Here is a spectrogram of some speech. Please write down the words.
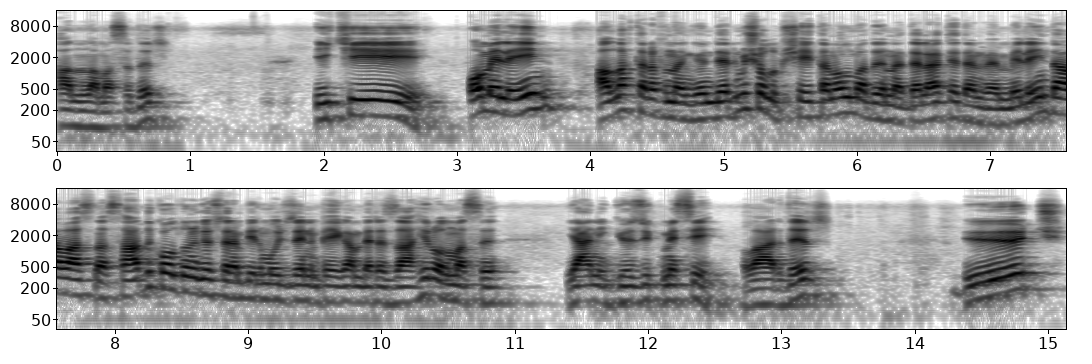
anlamasıdır. İki, o meleğin Allah tarafından gönderilmiş olup şeytan olmadığına delalet eden ve meleğin davasına sadık olduğunu gösteren bir mucizenin peygambere zahir olması yani gözükmesi vardır. Üç,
